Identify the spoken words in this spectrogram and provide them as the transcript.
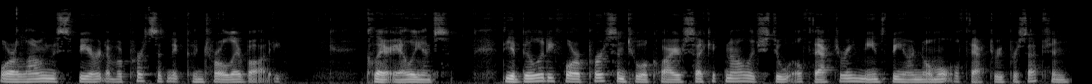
or allowing the spirit of a person to control their body. Clairalience. The ability for a person to acquire psychic knowledge through olfactory means beyond normal olfactory perception.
